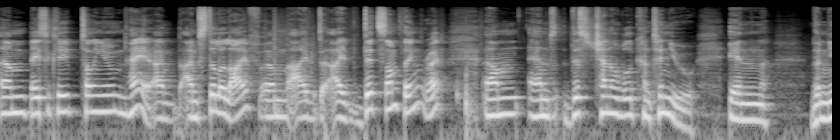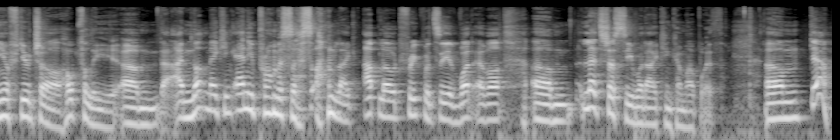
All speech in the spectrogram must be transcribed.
um, basically telling you, hey, I'm I'm still alive. Um, I I did something right, um, and this channel will continue in the near future. Hopefully, um, I'm not making any promises on like upload frequency and whatever. Um, let's just see what I can come up with. yeah.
